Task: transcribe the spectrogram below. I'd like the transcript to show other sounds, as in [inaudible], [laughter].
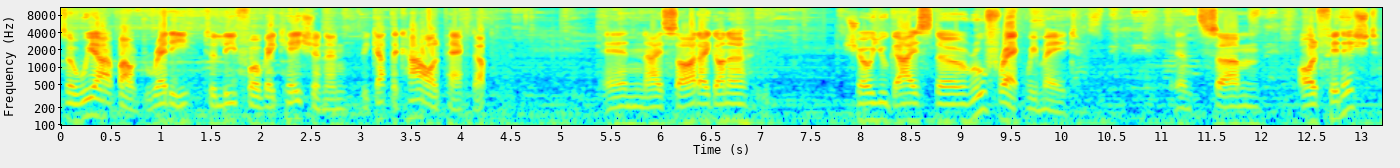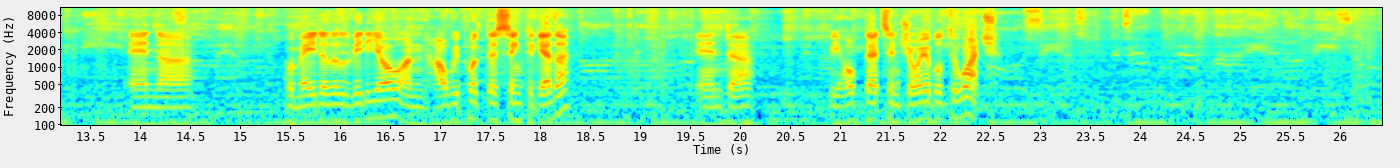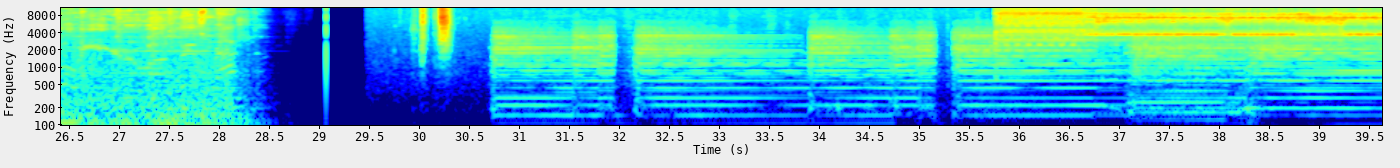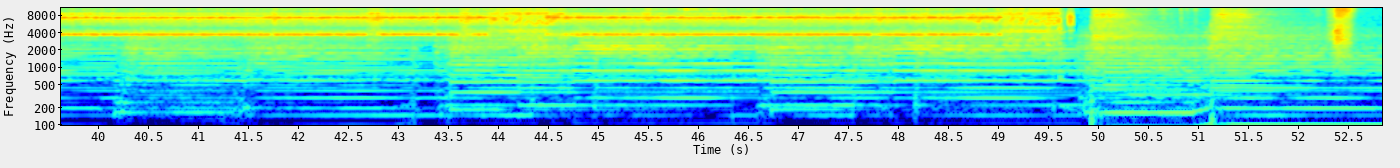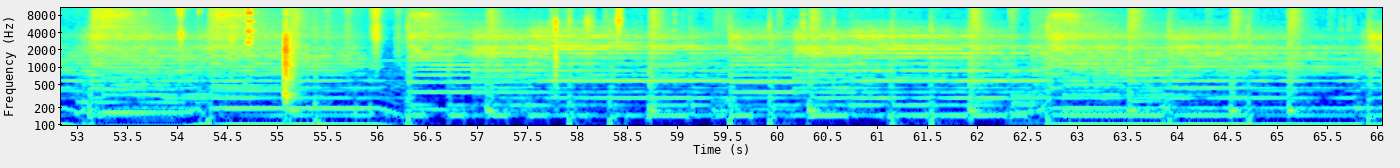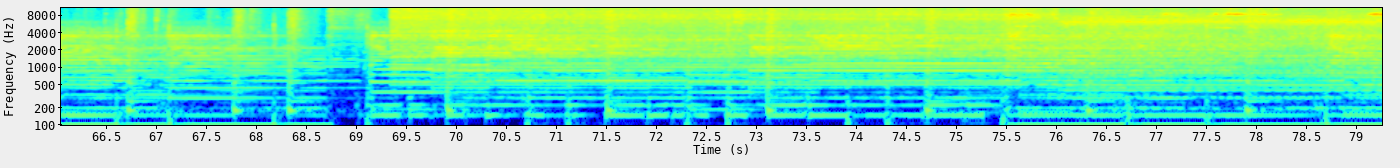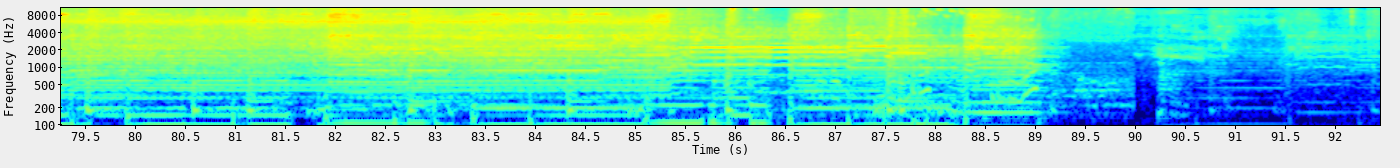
So we are about ready to leave for vacation and we got the car all packed up. And I thought I gonna show you guys the roof rack we made. It's um, all finished and uh, we made a little video on how we put this thing together and uh, we hope that's enjoyable to watch.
